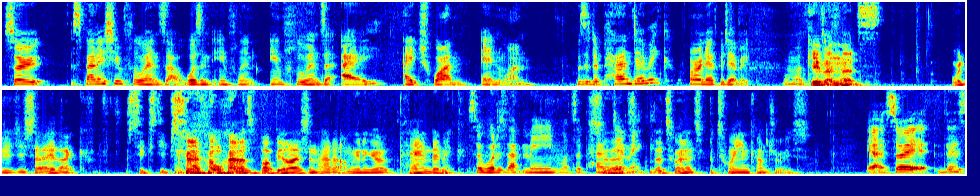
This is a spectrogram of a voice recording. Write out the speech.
So Spanish influenza wasn't influ- influenza A, H1N1. Was it a pandemic or an epidemic? Given that- What did you say? Like 60% of the world's population had it. I'm going to go pandemic. So what does that mean? What's a So pandemic? that's, that's when it's between countries. Yeah, so there's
